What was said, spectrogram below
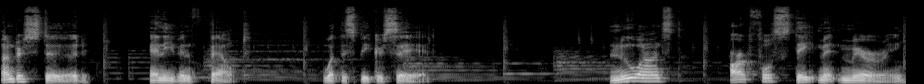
understood, and even felt what the speaker said. Nuanced, artful statement mirroring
